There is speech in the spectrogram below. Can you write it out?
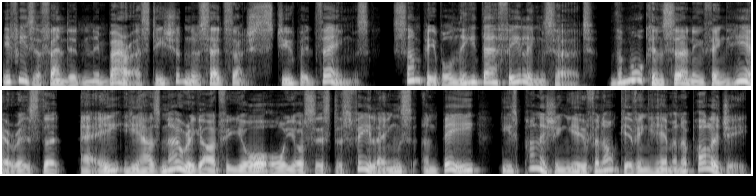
If he's offended and embarrassed, he shouldn't have said such stupid things. Some people need their feelings hurt. The more concerning thing here is that A. He has no regard for your or your sister's feelings, and B. He's punishing you for not giving him an apology.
